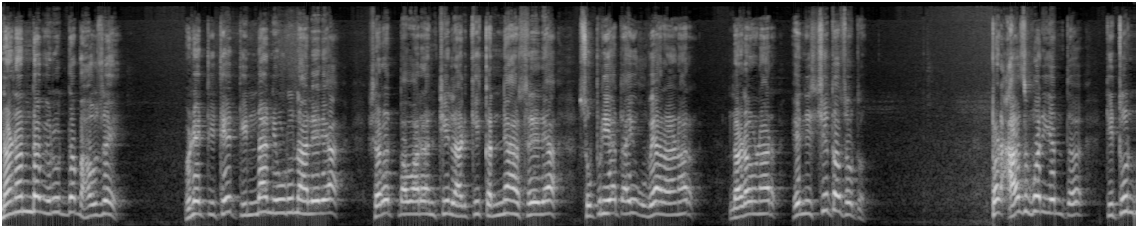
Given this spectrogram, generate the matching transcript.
नणंद विरुद्ध भाऊजे. म्हणजे तिथे तीनदा निवडून आलेल्या शरद पवारांची लाडकी कन्या असलेल्या सुप्रियाताई उभ्या राहणार लढवणार हे निश्चितच होतं. पण आजपर्यंत तिथून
